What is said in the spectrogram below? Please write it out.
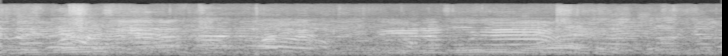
izquierda, izquierda! ¡Izquierda,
